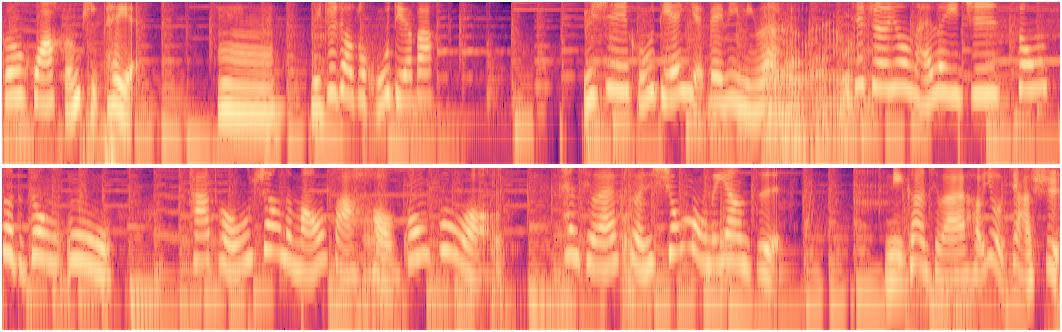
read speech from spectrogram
跟花很匹配耶。嗯，你就叫做蝴蝶吧。”于是蝴蝶也被命名了。接着又来了一只棕色的动物，它头上的毛发好丰富哦，看起来很凶猛的样子。你看起来很有架势，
